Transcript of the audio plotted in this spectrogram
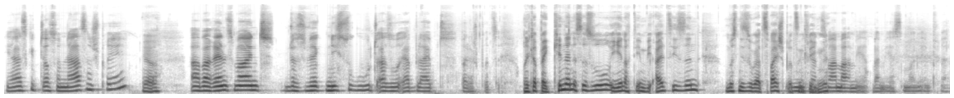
Ja, es gibt auch so ein Nasenspray, Ja. aber Renz meint, das wirkt nicht so gut, also er bleibt bei der Spritze. Und ich glaube, bei Kindern ist es so, je nachdem wie alt sie sind, müssen die sogar zwei Spritzen kriegen. Ne? zweimal am- beim ersten Mal geimpft werden.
